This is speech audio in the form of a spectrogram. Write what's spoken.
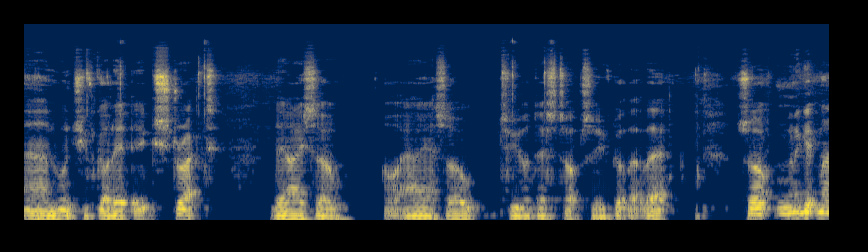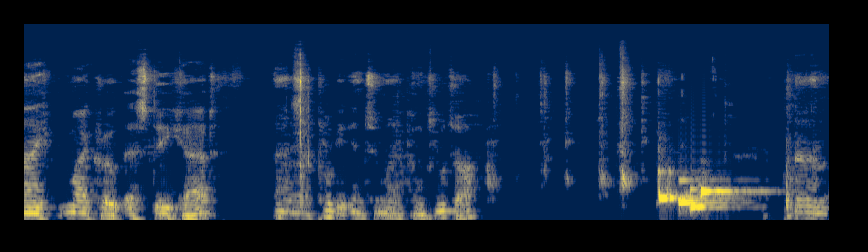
and once you've got it, extract the ISO or ISO to your desktop. So you've got that there. So I'm going to get my micro SD card and I plug it into my computer. And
